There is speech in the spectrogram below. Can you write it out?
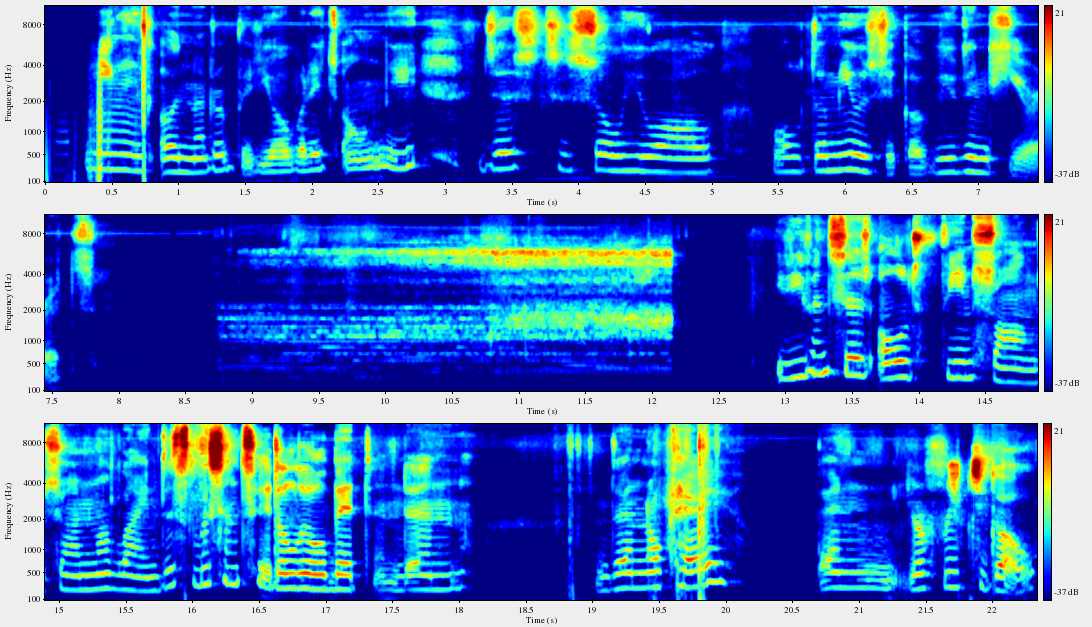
copying another video, but it's only just to show you all all the music if you didn't hear it. It even says old theme song, so I'm not lying. Just listen to it a little bit and then and then okay. Then you're free to go.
